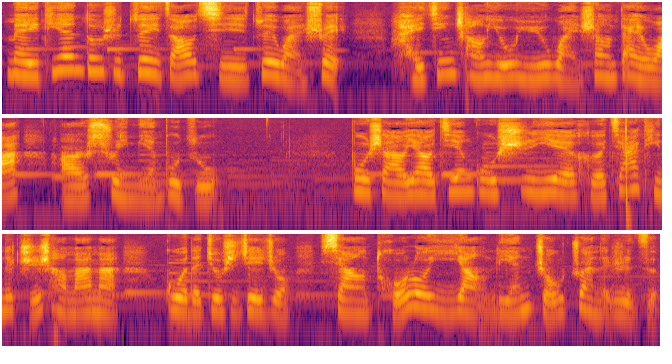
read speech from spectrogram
每天都是最早起、最晚睡，还经常由于晚上带娃而睡眠不足。不少要兼顾事业和家庭的职场妈妈，过的就是这种像陀螺一样连轴转的日子，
